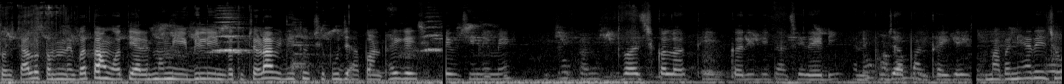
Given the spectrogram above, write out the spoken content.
તો ચાલો તમને બતાવું. અત્યારે મમ્મીએ બિલીને બધું ચડાવી દીધું છે. પૂજા પણ થઈ ગઈ છે. દેવજીને મેં ધ્વજ કલરથી કરી દીધા છે રેડી અને પૂજા પણ થઈ ગઈ માં બન્યા રહેજો.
